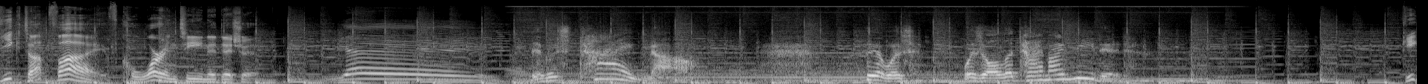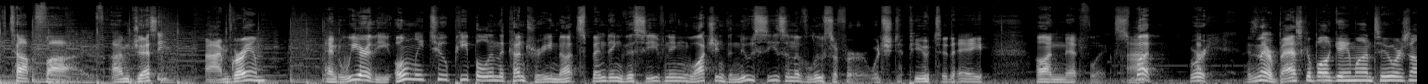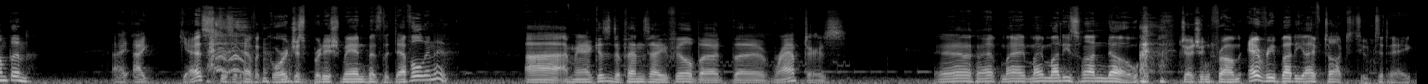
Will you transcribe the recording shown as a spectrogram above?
Geek Top 5 Quarantine Edition. Yay! There was time now. There was was all the time I needed. Geek Top 5. I'm Jesse, I'm Graham. and we are the only two people in the country not spending this evening watching the new season of Lucifer, which debuted today on Netflix. Ah. but we're. Isn't there a basketball game on too or something? I, I guess, does it have a gorgeous British man as the devil in it? Uh, I mean, I guess it depends how you feel about the Raptors. Uh, my, my money's on no, judging from everybody I've talked to today.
